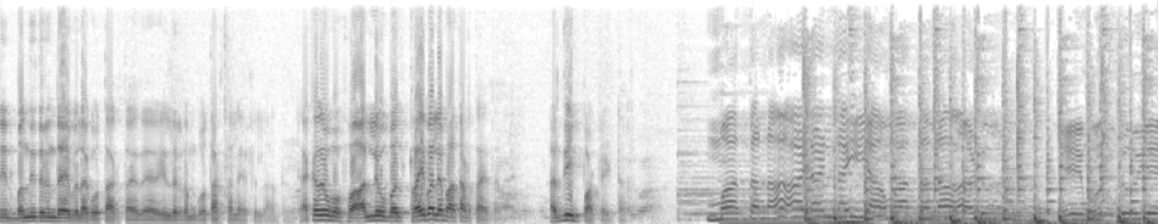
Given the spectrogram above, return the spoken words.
ನೀನು ಬಂದಿದ್ದರಿಂದ ಇವೆಲ್ಲ ಗೊತ್ತಾಗ್ತಾ ಇದೆ ಇಲ್ಲದ್ರೆ ನಮ್ಗೆ ಗೊತ್ತಾಗ್ತಾನೆ ಇರಲಿಲ್ಲ ಅಂತ. ಯಾಕಂದರೆ ಒಬ್ಬ ಅಲ್ಲಿ ಒಬ್ಬ ಟ್ರೈಬಲ್ಲೇ ಮಾತಾಡ್ತಾ ಇದ್ದಾನೆ. ಅದು ಇಂಪಾರ್ಟೆಂಟ್ ಮಾತನಾಡಣ್ಣಯ್ಯ, ಮಾತನಾಡು. ಏ ಏ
